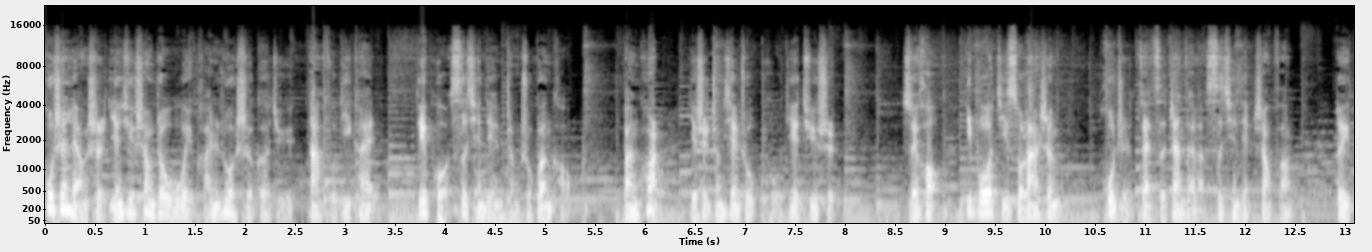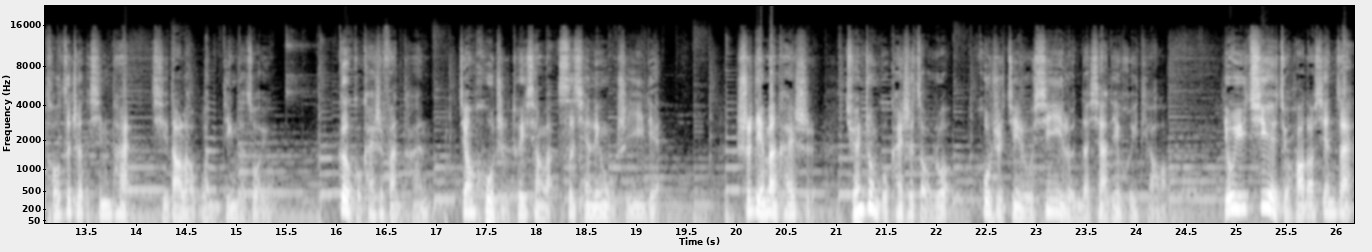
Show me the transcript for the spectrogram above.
沪深两市延续上周五尾盘弱势格局，大幅低开，跌破四千点整数关口，板块也是呈现出普跌趋势。随后一波急速拉升，沪指再次站在了四千点上方，对投资者的心态起到了稳定的作用。个股开始反弹，将沪指推向了四千零五十一点。十点半开始，权重股开始走弱，沪指进入新一轮的下跌回调。由于七月九号到现在，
